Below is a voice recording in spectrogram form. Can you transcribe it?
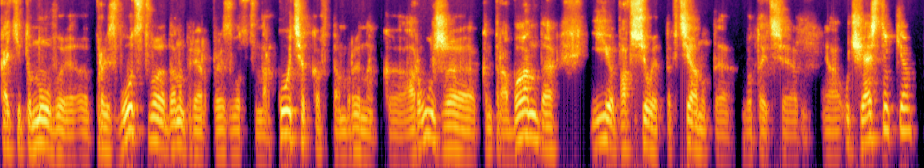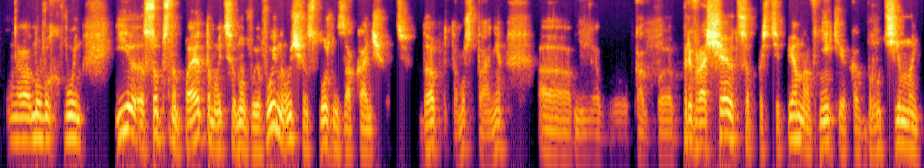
какие-то новые производства, да, например, производство наркотиков, там рынок оружия, контрабанда, и во все это втянуты вот эти э, участники э, новых войн, и, собственно, поэтому эти новые войны очень сложно заканчивать, да, потому что они э, как бы превращаются постепенно в некий как бы рутинный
